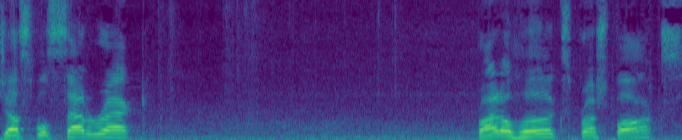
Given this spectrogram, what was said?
Adjustable saddle rack. Bridle hooks, brush box.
